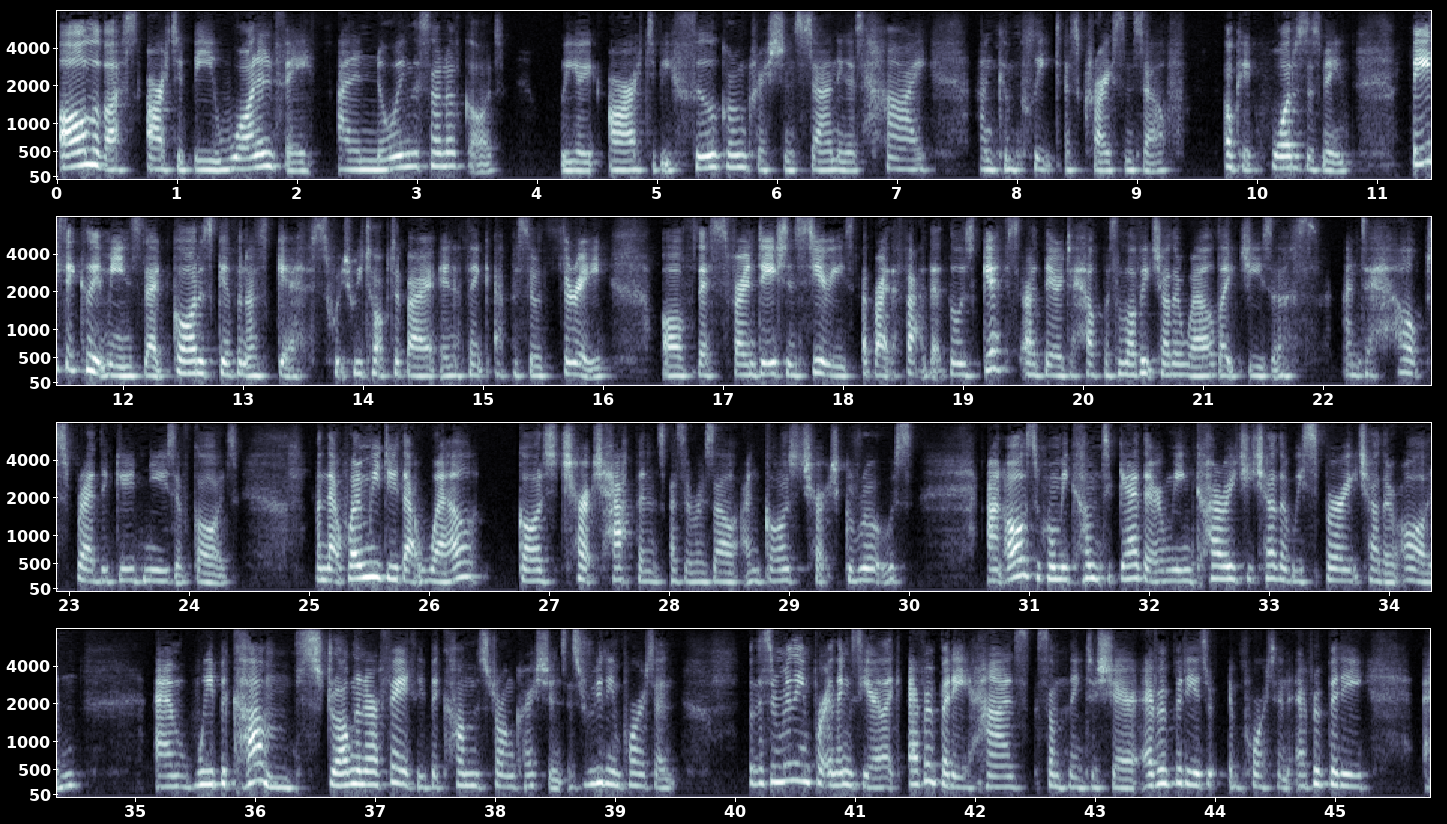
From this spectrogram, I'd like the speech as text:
All of us are to be one in faith and in knowing the Son of God. We are to be full grown Christians standing as high and complete as Christ Himself. Okay, what does this mean? Basically, it means that God has given us gifts, which we talked about in, I think, episode three of this foundation series about the fact that those gifts are there to help us love each other well, like Jesus, and to help spread the good news of God. And that when we do that well, God's church happens as a result, and God's church grows. And also, when we come together and we encourage each other, we spur each other on, and we become strong in our faith. We become strong christians. It's really important. But there's some really important things here. Like everybody has something to share. Everybody is important. Everybody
